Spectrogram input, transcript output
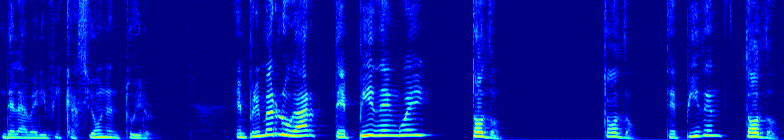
de la verificación en Twitter? En primer lugar, te piden, güey, todo. Todo. Te piden todo.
